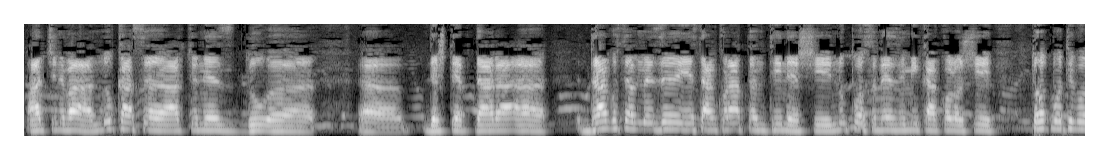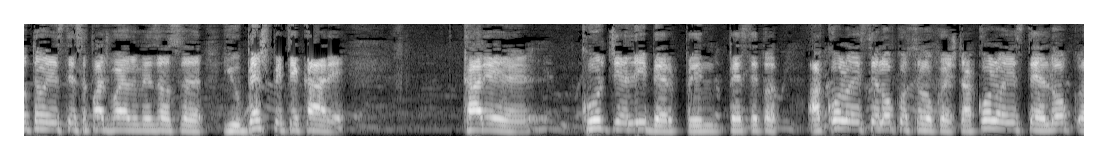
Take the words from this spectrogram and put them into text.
altcineva. Nu ca să acționezi du, uh, uh, deștept, dar uh, dragostea lui Dumnezeu este ancorată în tine și nu poți să vezi nimic acolo și tot motivul tău este să faci voia lui Dumnezeu, să iubești pe fiecare care curge liber prin, peste tot. Acolo este locul să locuiești, acolo este loc uh,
